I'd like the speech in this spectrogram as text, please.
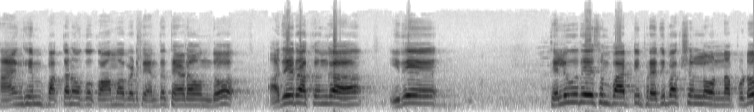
హ్యాంగ్ హిమ్ పక్కన ఒక కామా పెడితే ఎంత తేడా ఉందో అదే రకంగా ఇదే తెలుగుదేశం పార్టీ ప్రతిపక్షంలో ఉన్నప్పుడు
